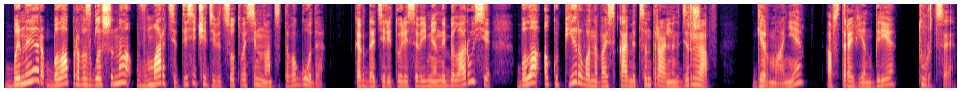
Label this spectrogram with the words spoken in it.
БНР была провозглашена в марте 1918 года, когда территория современной Беларуси была оккупирована войсками центральных держав – Германия, Австро-Венгрия, Турция.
